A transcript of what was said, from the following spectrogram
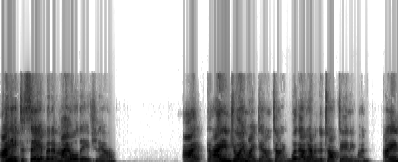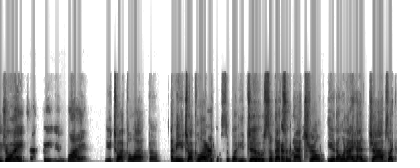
I hate to say it, but at my old age now, I I enjoy my downtime without having to talk to anyone. I enjoy just being quiet. You talk a lot though. I mean, you talk a lot Yeah. because of what you do. So that's a That's do. natural, you know, when I had jobs like,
